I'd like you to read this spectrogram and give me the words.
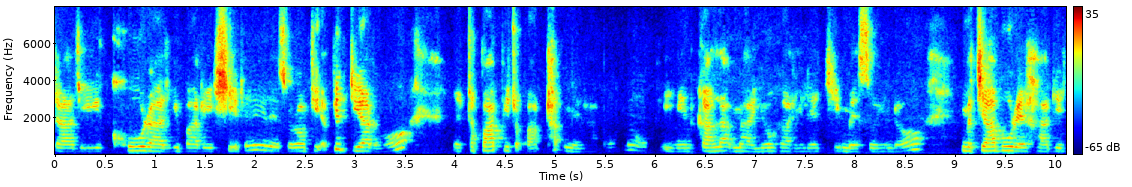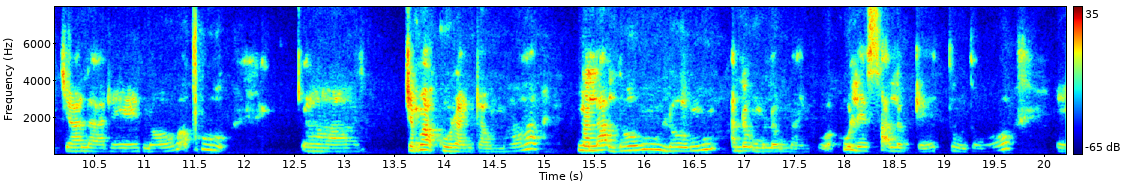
တာကြီးခိုးတာကြီးပါရီရှိတယ်တဲ့ဆိုတော့ဒီအဖြစ်တရားတော့တပပြတပထပ်နေတာပေါ့နော်ပြီးရင်ကာလမှာယောဂတွေလည်းကြည့်မယ်ဆိုရင်တော့မကြားဘူးတဲ့ဟာတွေကြားလာတယ်နော်အခုအာကျမကိုယ်တိုင်တောင်မှနလလုံးလုံးအလုံးမလုံးနိုင်ဘူးအခုလည်းဆက်လုပ်တယ်သူတော့အဲ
